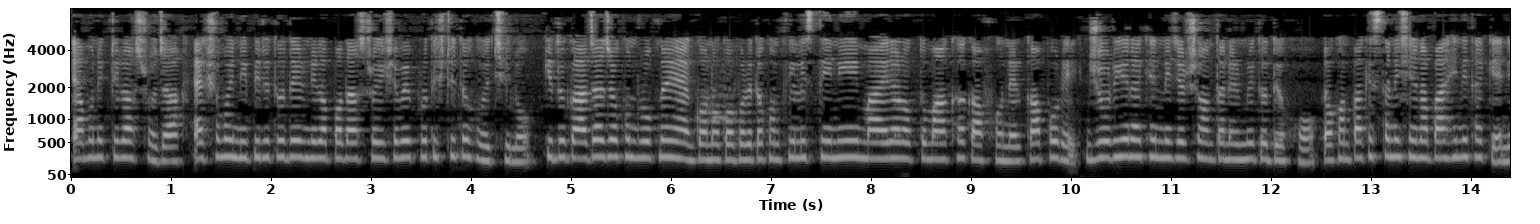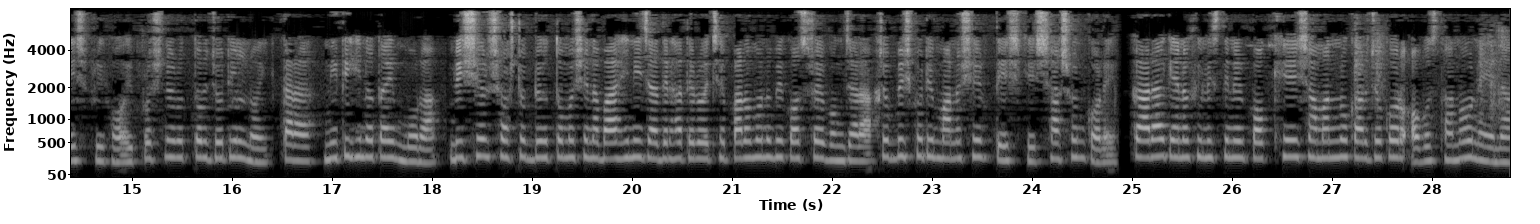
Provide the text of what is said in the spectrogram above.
এমন একটি রাষ্ট্র যা একসময় নিপীড়িতদের নিরাপদাস্ত্র হিসেবে প্রতিষ্ঠিত হয়েছিল। কিন্তু গাজা যখন রূপ নেয় এক গণকবরে, তখন ফিলিস্তিনি মায়েরা রক্তমাখা কাফনের কাপড়ে জড়িয়ে রাখেন নিজের সন্তানের মৃতদেহ। তখন পাকিস্তানি সেনাবাহিনী থাকে নিষ্পৃহ। এই প্রশ্নের উত্তর জটিল নয়। তারা নীতিহীনতায় মোড়া। বিশ্বের ষষ্ঠ বৃহত্তম সেনাবাহিনী যাদের হাতে রয়েছে পারমাণবিক অস্ত্র এবং যারা চব্বিশ কোটি মানুষের দেশকে শাসন করে, কারা কেন ফিলিস্তিনের পক্ষে সামান্য কার্যকর অবস্থানও নেয় না?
